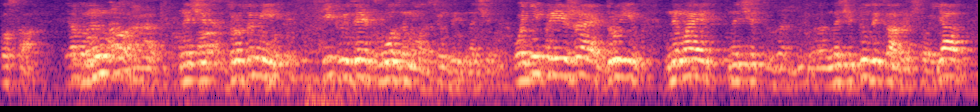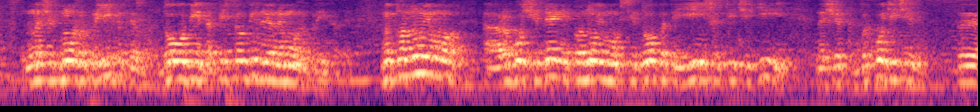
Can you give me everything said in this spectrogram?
посади. Тому, значить, зрозумійте, всіх людей звозимо сюди. Значить, одні приїжджають, другі не мають, значить, значить, люди кажуть, що я значить, можу приїхати до обіду, після обіду я не можу приїхати. Ми плануємо робочий день і плануємо всі допити і інші слідчі дії, значить, виходячи з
